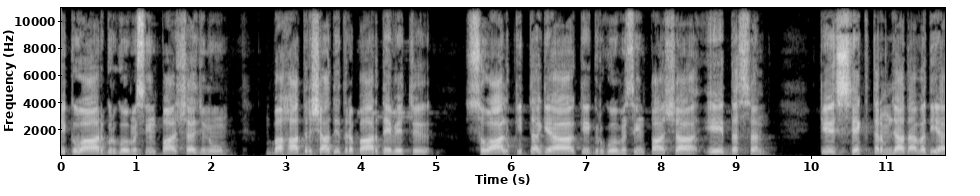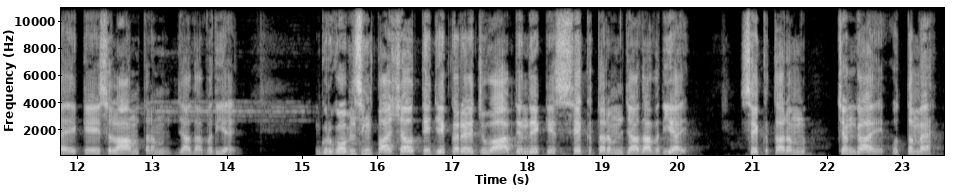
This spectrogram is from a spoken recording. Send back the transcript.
ਇੱਕ ਵਾਰ ਗੁਰੂ ਗੋਬਿੰਦ ਸਿੰਘ ਪਾਤਸ਼ਾਹ ਜੀ ਨੂੰ ਬਹਾਦਰ ਸ਼ਾਹ ਦੇ ਦਰਬਾਰ ਦੇ ਵਿੱਚ ਸਵਾਲ ਕੀਤਾ ਗਿਆ ਕਿ ਗੁਰੂ ਗੋਬਿੰਦ ਸਿੰਘ ਪਾਤਸ਼ਾਹ ਇਹ ਦੱਸਣ ਕਿ ਸਿੱਖ ਧਰਮ ਜ਼ਿਆਦਾ ਵਧੀਆ ਹੈ ਕਿ ਇਸਲਾਮ ਧਰਮ ਜ਼ਿਆਦਾ ਵਧੀਆ ਹੈ। ਗੁਰੂ ਗੋਬਿੰਦ ਸਿੰਘ ਪਾਤਸ਼ਾਹ ਉੱਥੇ ਜੇਕਰ ਜਵਾਬ ਦਿੰਦੇ ਕਿ ਸਿੱਖ ਧਰਮ ਜ਼ਿਆਦਾ ਵਧੀਆ ਹੈ, ਸਿੱਖ ਧਰਮ ਚੰਗਾ ਹੈ, ਉੱਤਮ ਹੈ,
